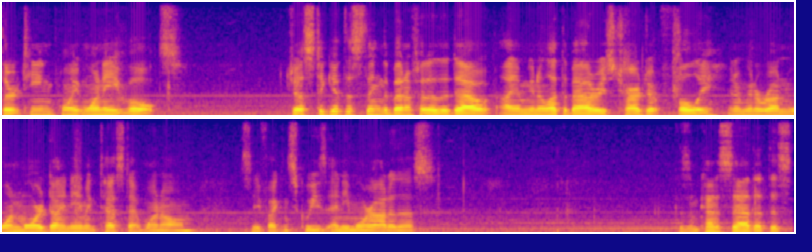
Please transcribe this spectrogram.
13.18 volts. Just to give this thing the benefit of the doubt, I am going to let the batteries charge up fully, and I'm going to run one more dynamic test at 1 ohm. See if I can squeeze any more out of this. Because I'm kind of sad that this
